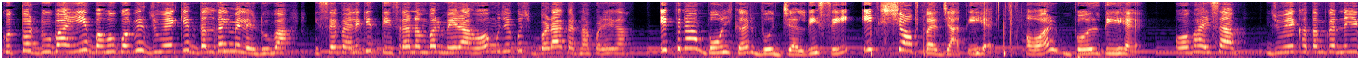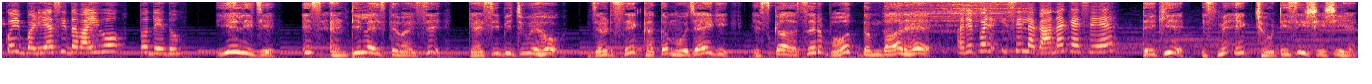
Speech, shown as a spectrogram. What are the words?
खुद तो डूबा ही बहू को भी जुए के दलदल में ले डूबा। इससे पहले कि तीसरा नंबर मेरा हो मुझे कुछ बड़ा करना पड़ेगा। इतना बोलकर वो जल्दी से एक शॉप पर जाती है और बोलती है ओ भाई साहब जुए खत्म करने की कोई बढ़िया सी दवाई हो तो दे दो। ये लीजिए इस एंटीलाइज दवाई से कैसी भी जुए हो जड़ से खत्म हो जाएगी इसका असर बहुत दमदार है। अरे पर इसे लगाना कैसे है? देखिए इसमें एक छोटी सी शीशी है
